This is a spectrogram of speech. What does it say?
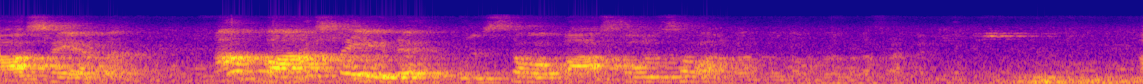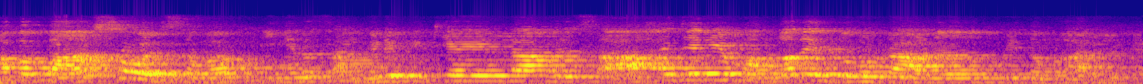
ഭാഷയാണ്. ആ ഭാഷയുടെ ഉത്സവം ഭാഷോത്സവമാണ് സംഘടിപ്പിക്കുന്നത്. അപ്പൊ ഭാഷോത്സവം ഇങ്ങനെ സംഘടിപ്പിക്കേണ്ട ഒരു സാഹചര്യം വന്നത് എന്തുകൊണ്ടാണ് നമ്മൾ ആലോചിക്കേണ്ടത്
